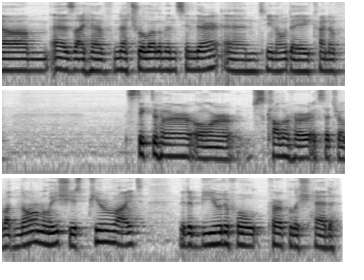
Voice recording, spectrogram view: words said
um, as I have natural elements in there and you know they kind of stick to her or just color her etc but normally she's pure white with a beautiful purplish head.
